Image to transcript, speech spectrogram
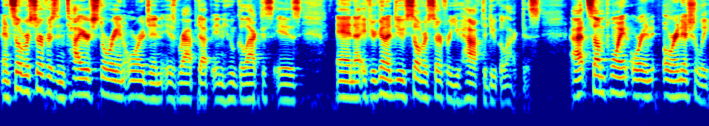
and Silver Surfer's entire story and origin is wrapped up in who Galactus is. And uh, if you're gonna do Silver Surfer, you have to do Galactus at some point or in, or initially.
